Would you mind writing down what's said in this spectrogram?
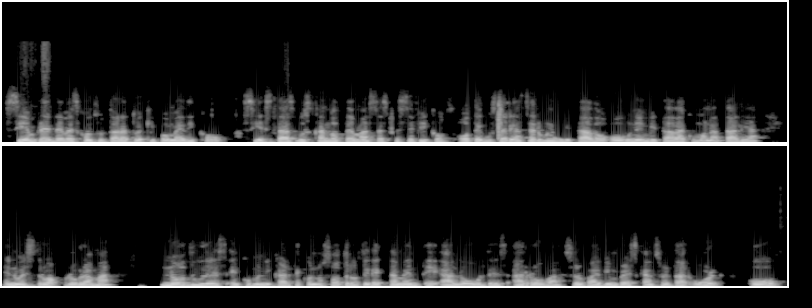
Siempre debes consultar a tu equipo médico. Si estás buscando temas específicos o te gustaría ser un invitado o una invitada como Natalia en nuestro programa, no dudes en comunicarte con nosotros directamente a lourdes.survivingbreastcancer.org o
